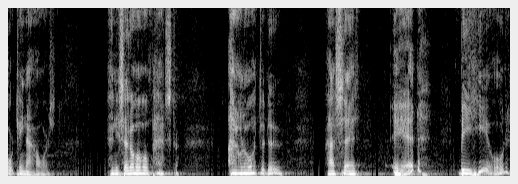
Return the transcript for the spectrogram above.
14 hours. And he said, Oh, Pastor, I don't know what to do. I said, Ed, be healed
